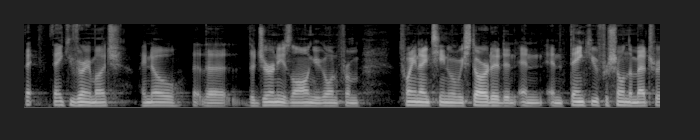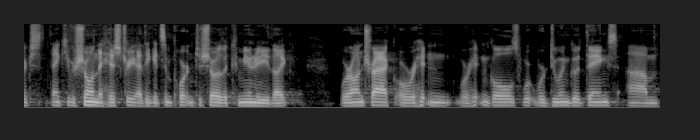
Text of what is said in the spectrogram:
Th- Thank you very much. I know that the, the journey is long. You're going from 2019 when we started, and, and, and thank you for showing the metrics. Thank you for showing the history. I think it's important to show the community like we're on track or we're hitting, we're hitting goals, we're, we're doing good things. Um,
